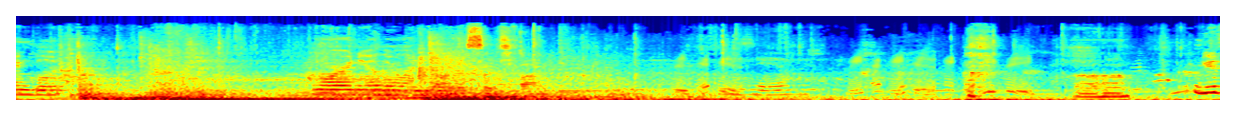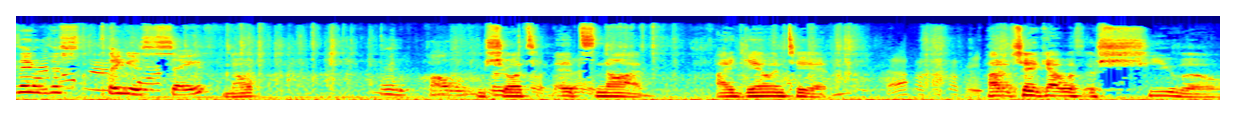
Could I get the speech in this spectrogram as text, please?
English. Nor any other language. Oh, this looks fun. Uh huh. You think this thing is safe? Nope. Mm, I'm sure it's it's not. I guarantee it. How'd it shake out with Oshiro?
